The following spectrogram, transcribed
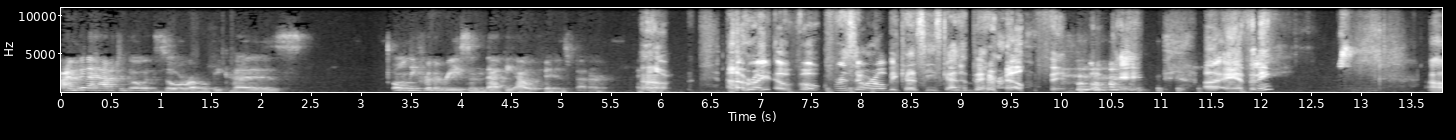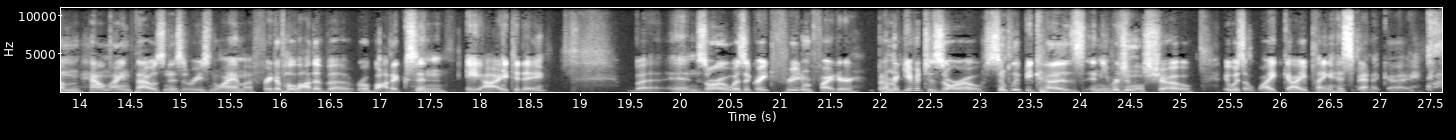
I'm going to have to go with Zorro because only for the reason that the outfit is better. Uh, all right, a vote for Zorro because he's got a better outfit. Okay. Uh, Anthony? Um, HAL 9000 is the reason why I'm afraid of a lot of uh, robotics and AI today. But and Zorro was a great freedom fighter, but I'm gonna give it to Zorro simply because in the original show it was a white guy playing a Hispanic guy.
